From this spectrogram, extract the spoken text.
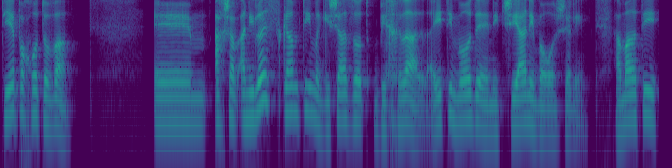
תהיה פחות טובה. Um, עכשיו, אני לא הסכמתי עם הגישה הזאת בכלל, הייתי מאוד uh, ניטשיאני בראש שלי. אמרתי,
